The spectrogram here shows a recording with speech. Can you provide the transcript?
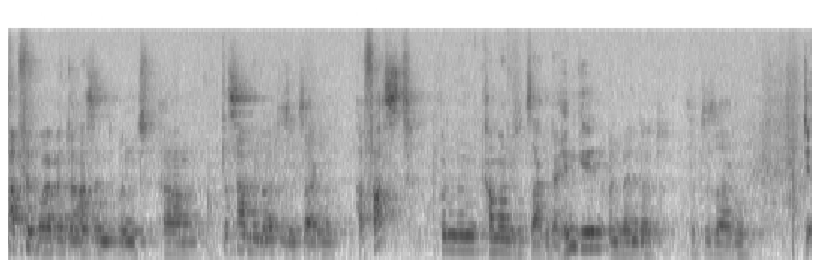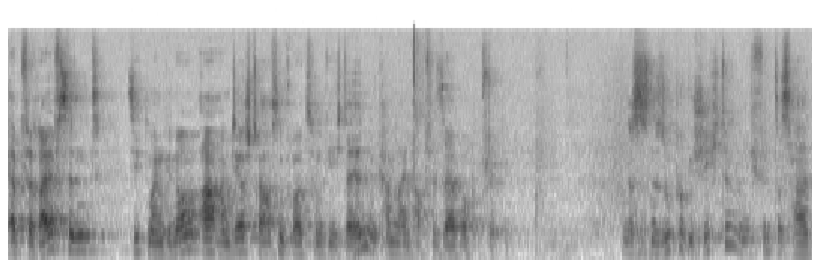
Apfelbäume da sind und ähm, das haben die Leute sozusagen erfasst und dann kann man sozusagen dahin gehen und wenn dort sozusagen die Äpfel reif sind, sieht man genau, ah, an der Straßenkreuzung gehe ich dahin und kann meinen Apfel selber pflücken. Und das ist eine super Geschichte und ich finde das halt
